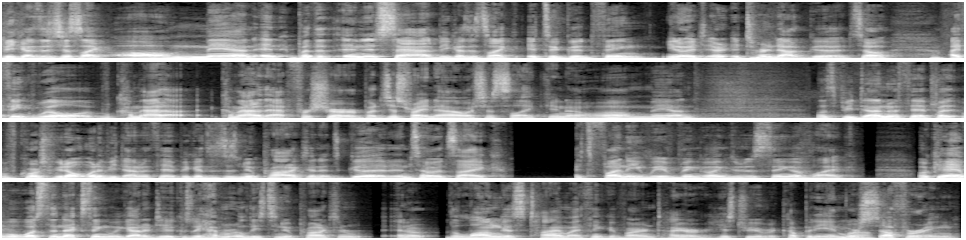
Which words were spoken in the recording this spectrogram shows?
because it's just like oh man and but the, and it's sad because it's like it's a good thing you know it, it turned out good so i think we'll come out come out of that for sure but just right now it's just like you know oh man let's be done with it. But of course we don't want to be done with it because it's this new product and it's good. And so it's like it's funny. We've been going through this thing of like okay well what's the next thing we got to do? Because we haven't released a new product in, in a, the longest time i think of our entire history of a company. And we're suffering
